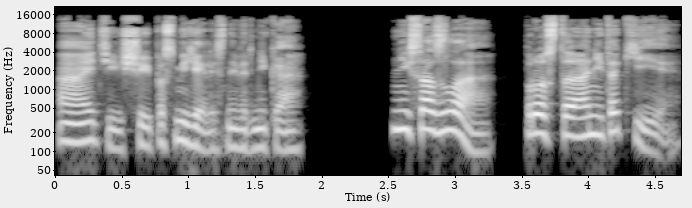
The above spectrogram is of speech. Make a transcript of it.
а эти еще и посмеялись наверняка. Не со зла, просто они такие.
